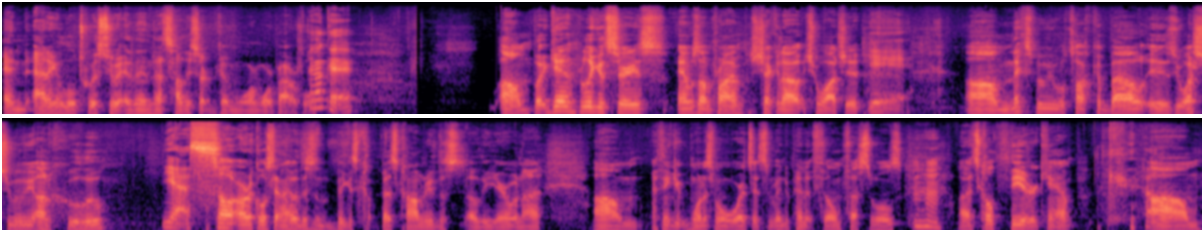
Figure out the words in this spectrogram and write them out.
and adding a little twist to it, and then that's how they start becoming more and more powerful. Okay. Um, but again, really good series. Amazon Prime, check it out. You should watch it. Yeah. Um, next movie we'll talk about is we watched a movie on Hulu. Yes. I saw an article saying, "I "Oh, this is the biggest, best comedy of this of the year, or whatnot." Um, I think it won some awards at some independent film festivals. Uh, it's called Theater Camp. um,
